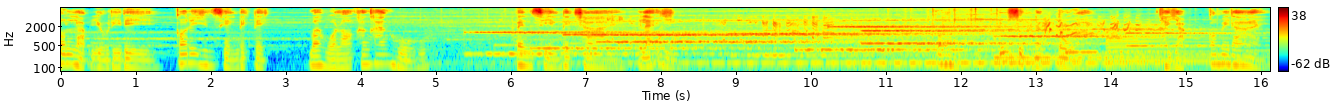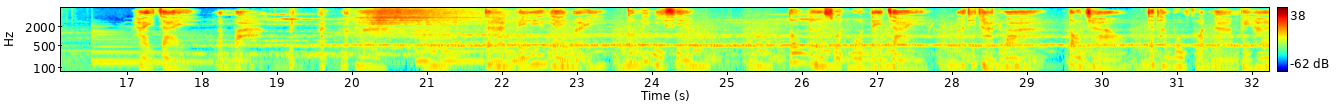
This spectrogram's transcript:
ต้นหลับอยู่ดีๆ ก็ได้ยินเสียงเด็กๆ มาหัวเราะข้างๆหู เป็นเสียงเด็กชายและหญิง ต้นรู้สึกหนักตัว ขยับก็ไม่ได้ หายใจลำบากอึดอัดมากๆ จะหันไปเรียกยายไหม ก็ไม่มีเสียง ต้นเลยสวดมนต์ในใจ อธิษฐานว่า ตอนเช้าจะทำบุญกรวดน้ำไปให้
